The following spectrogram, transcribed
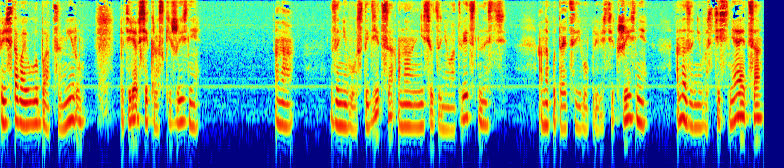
Переставай улыбаться миру – потеряв все краски жизни, она за него стыдится, она несет за него ответственность, она пытается его привести к жизни, она за него стесняется.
